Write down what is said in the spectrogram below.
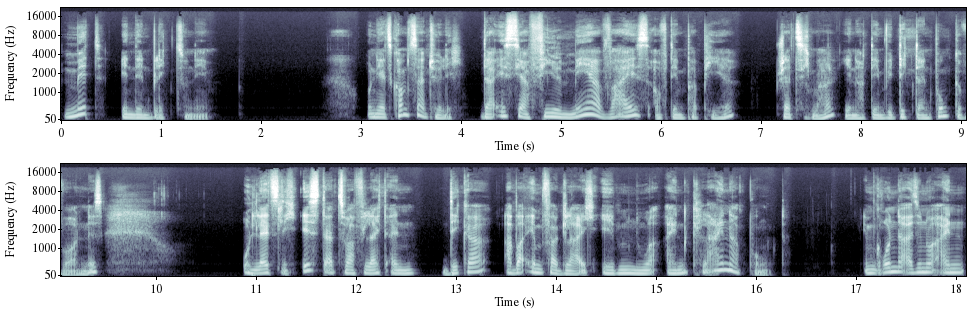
Mit in den Blick zu nehmen. Und jetzt kommt es natürlich, da ist ja viel mehr Weiß auf dem Papier, schätze ich mal, je nachdem wie dick dein Punkt geworden ist. Und letztlich ist da zwar vielleicht ein dicker, aber im Vergleich eben nur ein kleiner Punkt. Im Grunde also nur ein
